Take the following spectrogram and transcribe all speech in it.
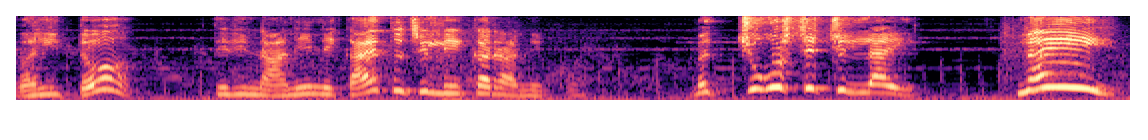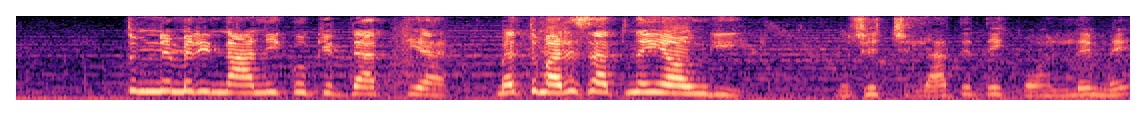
वही तो तेरी नानी ने कहा है तुझे लेकर आने को। मैं ज़ोर से चिल्लाई, नहीं, तुमने मेरी नानी को किडनैप किया है, मैं तुम्हारे साथ नहीं आऊँगी। मुझे चिल्लाते देख मोहल्ले में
